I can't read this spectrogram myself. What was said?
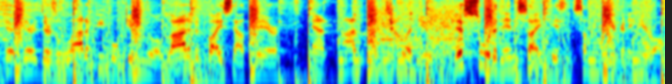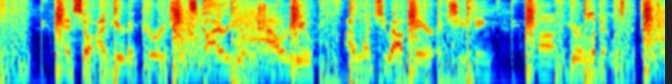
there, there, there's a lot of people giving you a lot of advice out there and I'm, I'm telling you, this sort of insight isn't something you're going to hear often. And so I'm here to encourage you, inspire you, empower you. I want you out there achieving uh, your limitless potential.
